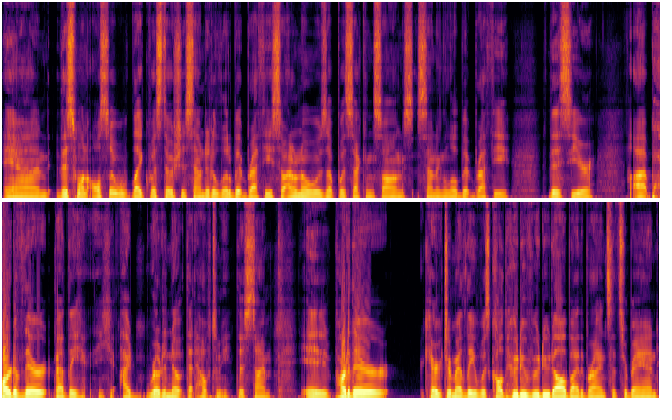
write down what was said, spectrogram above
And this one also, like Westosha, sounded a little bit breathy. So I don't know what was up with second songs sounding a little bit breathy this year. Uh, part of their medley, I wrote a note that helped me this time. It, part of their character medley was called Hoodoo Voodoo Doll by the Brian Setzer Band,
